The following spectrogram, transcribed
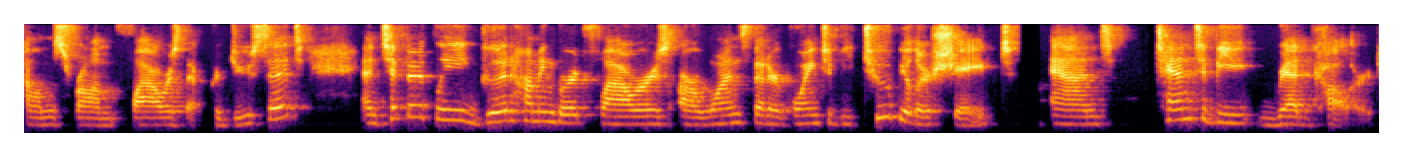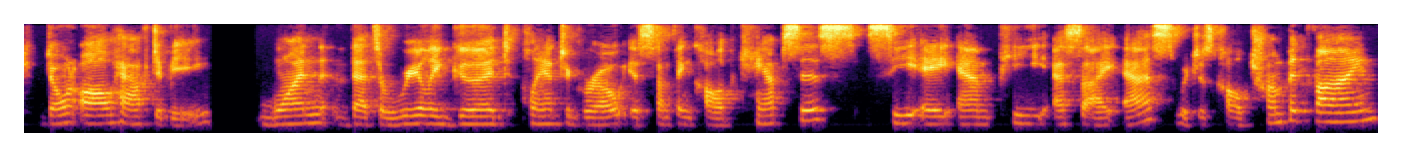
comes from flowers that produce it. And typically, good hummingbird flowers are ones that are going to be tubular shaped and tend to be red colored, don't all have to be. One that's a really good plant to grow is something called Campsis, C A M P S I S, which is called trumpet vine.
